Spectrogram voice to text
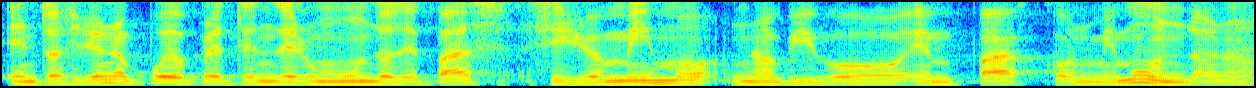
Entonces yo no puedo pretender un mundo de paz si yo mismo no vivo en paz con mi mundo. ¿no?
